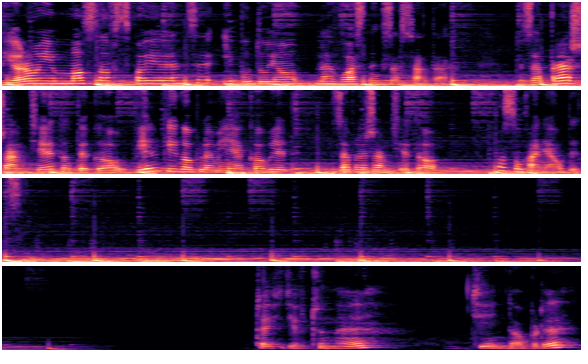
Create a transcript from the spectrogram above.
biorą je mocno w swoje ręce i budują na własnych zasadach. Zapraszam Cię do tego wielkiego plemienia kobiet, zapraszam Cię do posłuchania audycji. Cześć dziewczyny, dzień dobry.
